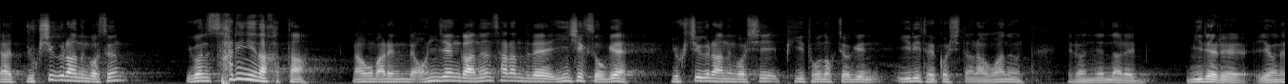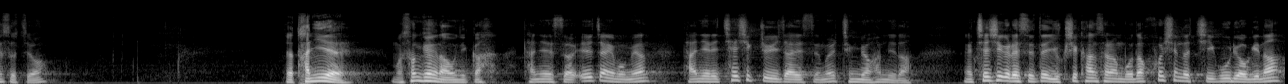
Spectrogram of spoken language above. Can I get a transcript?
야, 육식을 하는 것은 이건 살인이나 같아. 라고 말했는데 언젠가는 사람들의 인식 속에 육식을 하는 것이 비도덕적인 일이 될 것이다. 라고 하는 이런 옛날의 미래를 예언했었죠. 자, 다니엘, 뭐 성경에 나오니까 다니엘서 1장에 보면 다니엘이 채식주의자였음을 증명합니다. 채식을 했을 때 육식한 사람보다 훨씬 더 지구력이나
